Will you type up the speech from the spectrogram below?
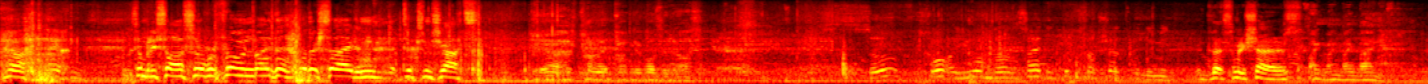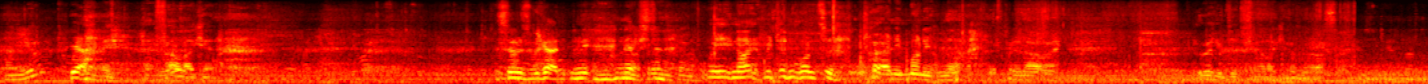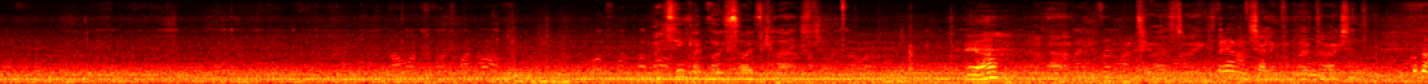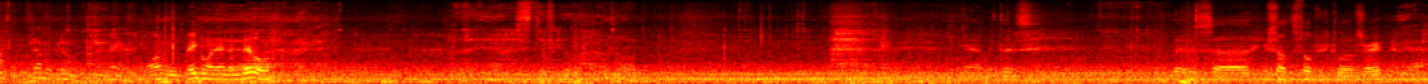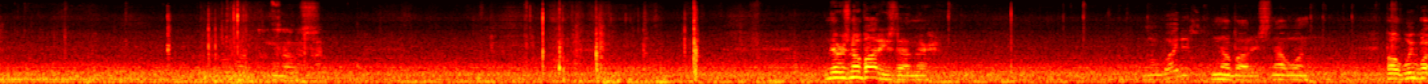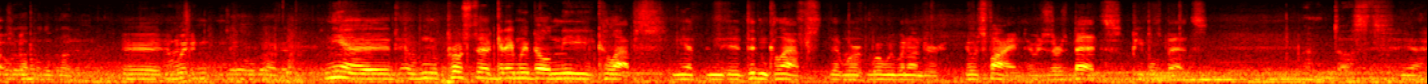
Uh, somebody saw us overthrown by the other side and took some shots. Yeah, it probably, probably wasn't us. So, so you on the other side and took some shots with the mean. That somebody shot at us. Bang, bang, bang, bang. On you? Yeah. It felt like it. As soon as we got next to we, no, we didn't want to put any money on that, let's put it that way. It really did feel like it was rough. It seems like both sides collapsed. Yeah? Two other swings, sailing from both directions. One big one in the middle. Uh, yeah, it's difficult. But there's there's uh you saw the filters closed, right? Yeah. Who knows? There was no bodies down there. No bodies? No bodies, not one. But we went. Тела подобрали. Uh, we, Тела убрали. не, uh, просто греймый был не collapse. Нет, it didn't collapse. That where, where we went under. It was fine. It was there was beds, people's beds. And dust. Yeah.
